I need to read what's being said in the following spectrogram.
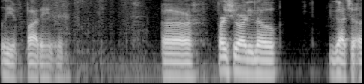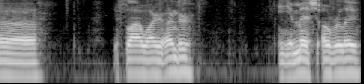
leave out of here. Uh, first you already know you got your uh your Flywire under and your mesh overlay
